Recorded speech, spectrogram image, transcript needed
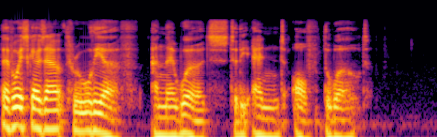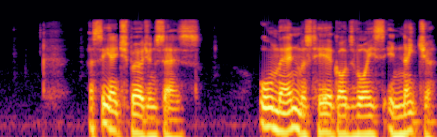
Their voice goes out through all the earth, and their words to the end of the world. As C. H. Spurgeon says, all men must hear God's voice in nature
